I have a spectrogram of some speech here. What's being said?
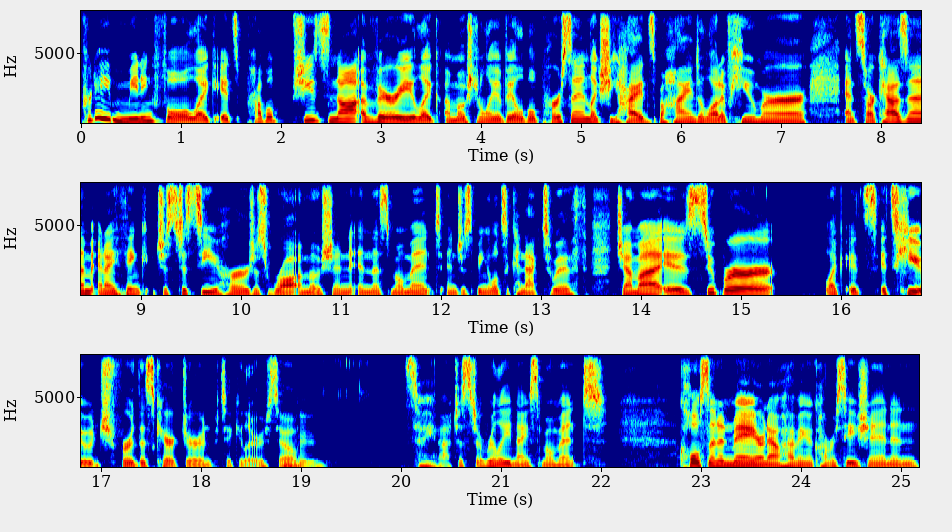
pretty meaningful like it's probably she's not a very like emotionally available person like she hides behind a lot of humor and sarcasm and i think just to see her just raw emotion in this moment and just being able to connect with jemma is super like it's it's huge for this character in particular so mm-hmm. so yeah just a really nice moment coulson and may are now having a conversation and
